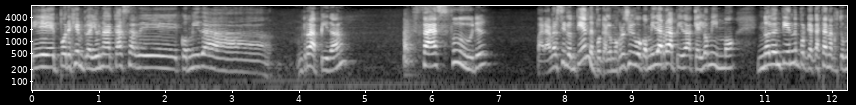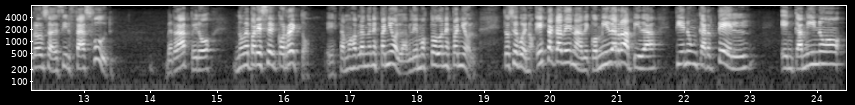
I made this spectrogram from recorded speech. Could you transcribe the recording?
Eh, por ejemplo, hay una casa de comida rápida, fast food, para ver si lo entienden, porque a lo mejor yo digo comida rápida, que es lo mismo, no lo entienden porque acá están acostumbrados a decir fast food, ¿verdad? Pero no me parece correcto. Estamos hablando en español, hablemos todo en español. Entonces, bueno, esta cadena de comida rápida tiene un cartel en camino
